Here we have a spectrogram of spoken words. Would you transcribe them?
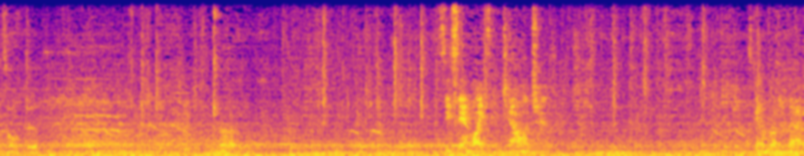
It's all good. CSAND likes the challenge. He's gonna run it back.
